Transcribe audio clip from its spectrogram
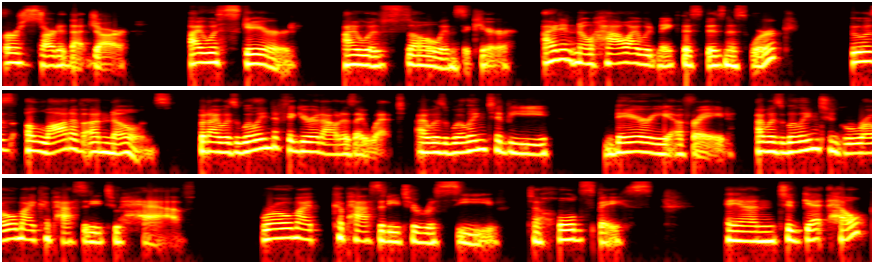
first started that jar. I was scared. I was so insecure. I didn't know how I would make this business work. It was a lot of unknowns, but I was willing to figure it out as I went. I was willing to be very afraid. I was willing to grow my capacity to have, grow my capacity to receive, to hold space, and to get help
